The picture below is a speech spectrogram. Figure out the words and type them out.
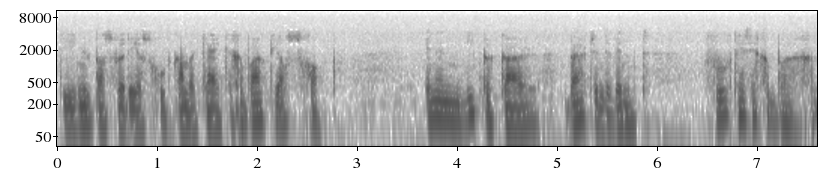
die ik nu pas voor het eerst goed kan bekijken, gebruikt hij als schop. In een diepe kuil, buiten de wind, voelt hij zich geborgen.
